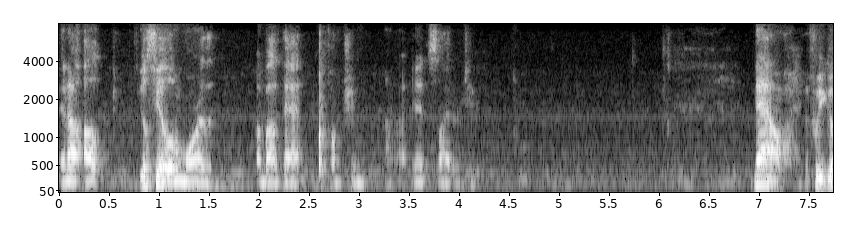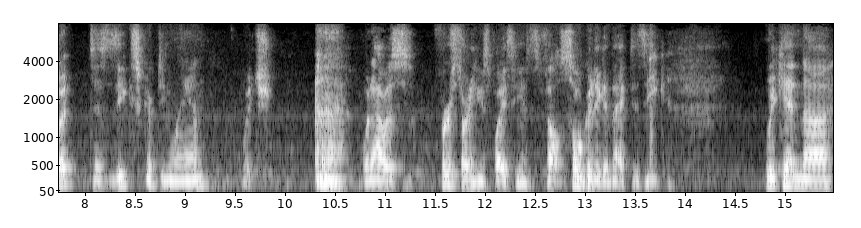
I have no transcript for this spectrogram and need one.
And I'll, I'll you'll see a little more about that function uh, in a slide or two. Now, if we go to Zeek scripting land, which when I was first starting Spicy, it felt so good to get back to Zeek. We can uh,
